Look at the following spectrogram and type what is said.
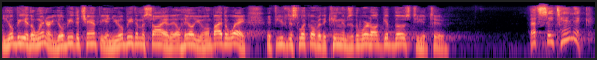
You'll be the winner. You'll be the champion. You'll be the Messiah. They'll hail you. And by the way, if you just look over the kingdoms of the world, I'll give those to you too. That's satanic.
